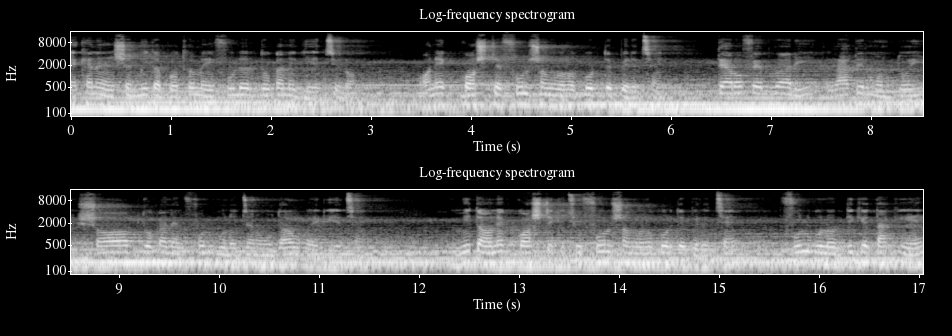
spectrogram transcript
এখানে এসে মিতা প্রথমেই ফুলের দোকানে গিয়েছিল। অনেক কষ্টে ফুল সংগ্রহ করতে পেরেছে। তেরো ফেব্রুয়ারি রাতের মধ্যেই সব দোকানের ফুলগুলো যেন উদাও হয়ে গিয়েছে। মিতা অনেক কষ্টে কিছু ফুল সংগ্রহ করতে পেরেছে। ফুলগুলোর দিকে তাকিয়ে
